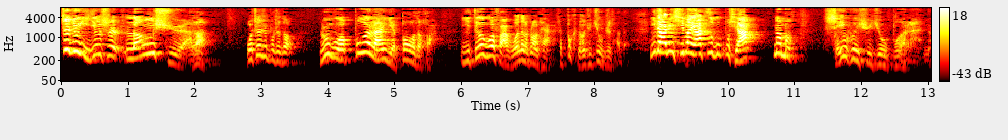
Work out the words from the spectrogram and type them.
这就已经是冷血了。我真是不知道，如果波兰也爆的话。以德国、法国那个状态，是不可能去救治他的。意大利、西班牙自顾不暇，那么谁会去救波兰呢？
